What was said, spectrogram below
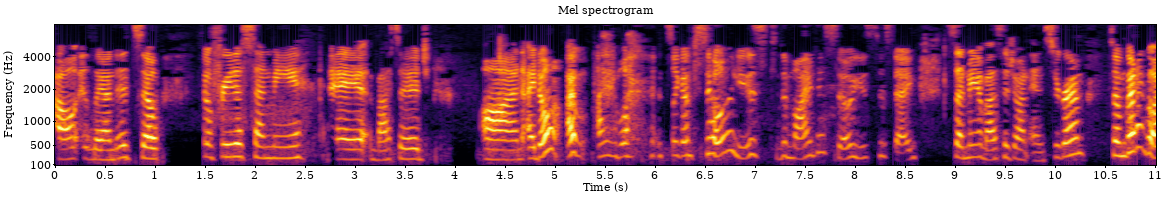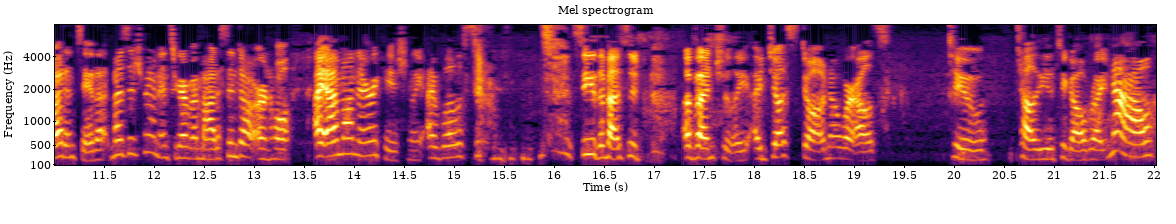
how it landed. So feel free to send me a message on I don't I, I it's like I'm so used to the mind is so used to saying send me a message on Instagram. So I'm gonna go ahead and say that. Message me on Instagram at Madison.Arnholt. I am on there occasionally. I will see the message eventually. I just don't know where else to tell you to go right now.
